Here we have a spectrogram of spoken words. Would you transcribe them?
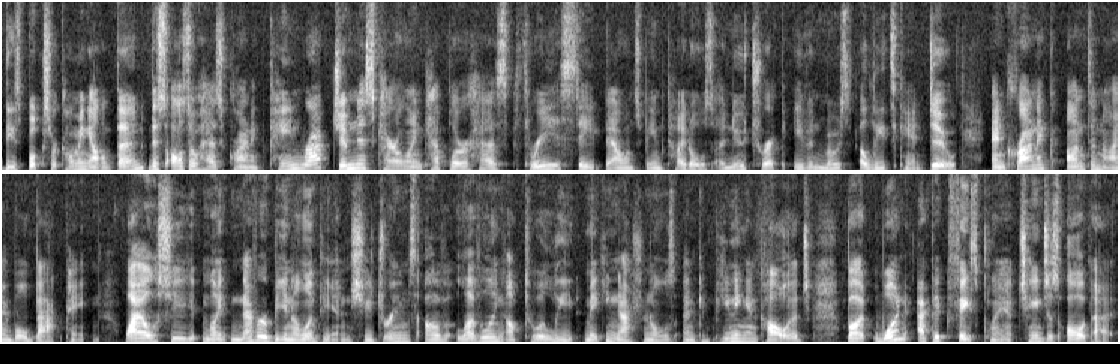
these books are coming out then. This also has chronic pain rep. Gymnast Caroline Kepler has three state balance beam titles, a new trick even most elites can't do, and chronic undeniable back pain. While she might never be an Olympian, she dreams of leveling up to elite, making nationals, and competing in college. But one epic faceplant changes all that,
